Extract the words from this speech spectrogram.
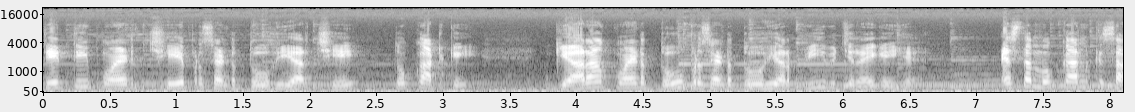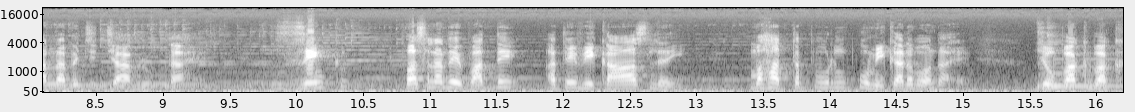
33.6% 2006 ਤੋਂ ਘਟ ਕੇ 11.2% 2020 ਵਿੱਚ ਰਹਿ ਗਈ ਹੈ। ਇਸ ਦਾ ਮੁੱਖ ਕਾਰਨ ਕਿਸਾਨਾਂ ਵਿੱਚ ਜਾਗਰੂਕਤਾ ਹੈ। ਜ਼ਿੰਕ ਫਸਲਾਂ ਦੇ ਵਾਧੇ ਅਤੇ ਵਿਕਾਸ ਲਈ ਮਹੱਤਵਪੂਰਨ ਭੂਮਿਕਾ ਨਿਭਾਉਂਦਾ ਹੈ, ਜੋ ਵੱਖ-ਵੱਖ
